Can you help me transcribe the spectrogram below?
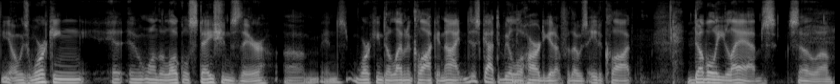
you know, was working at, one of the local stations there, um, and working till eleven o'clock at night. It just got to be a little hard to get up for those eight o'clock double E labs. So um,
